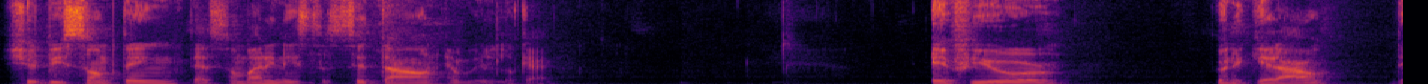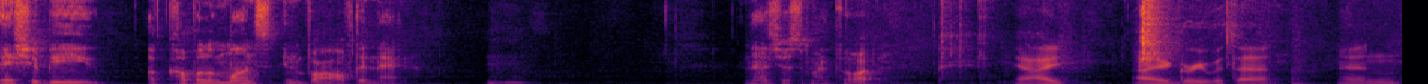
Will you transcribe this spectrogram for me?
should be something that somebody needs to sit down and really look at. If you're going to get out, there should be a couple of months involved in that. Mm-hmm. And that's just my thought. Yeah, I I agree with that, and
